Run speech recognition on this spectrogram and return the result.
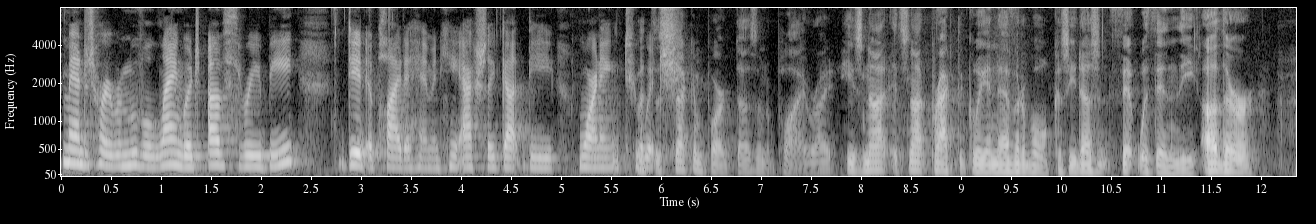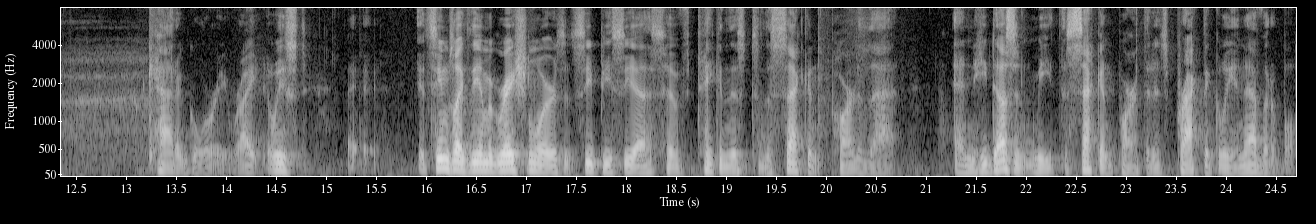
mandatory removal language of 3B did apply to him, and he actually got the warning to But the second part doesn't apply, right? He's not, it's not practically inevitable because he doesn't fit within the other category, right? At least, it seems like the immigration lawyers at CPCS have taken this to the second part of that, and he doesn't meet the second part, that it's practically inevitable.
